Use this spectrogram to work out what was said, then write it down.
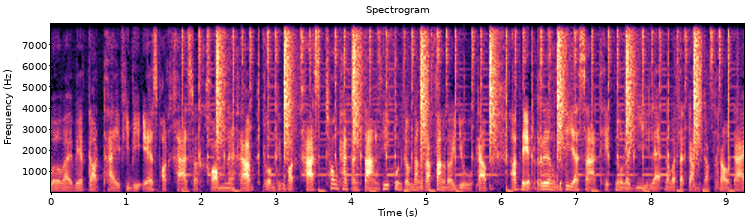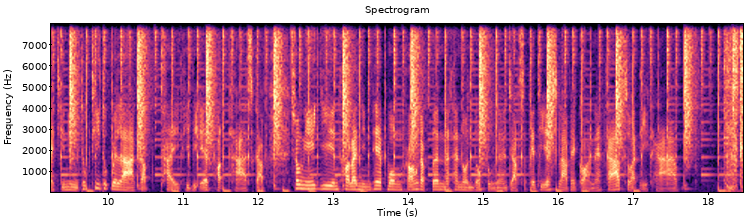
www.thaipbspodcast.com นะครับรวมถึงพอดแคสต์ช่องทางต่าง ๆ ที่คุณกำลังรับฟังเราอยู่ครับอัปเดตเรื่องวิทยาศาสตร์เทคโนโลยี และนวัตกรรมกับเราได้ที่นี่ ทุกที่ทุกเวลากับไทย PBS Podcast ครับ ช่วงนี้ยีนทรณินเทพวงศ์พร้อมกับเติ้นนัทนนท์ดวงสูงเนินจากสเปซทีเอสลาไปก่อนนะครับ สวัสดีครับ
